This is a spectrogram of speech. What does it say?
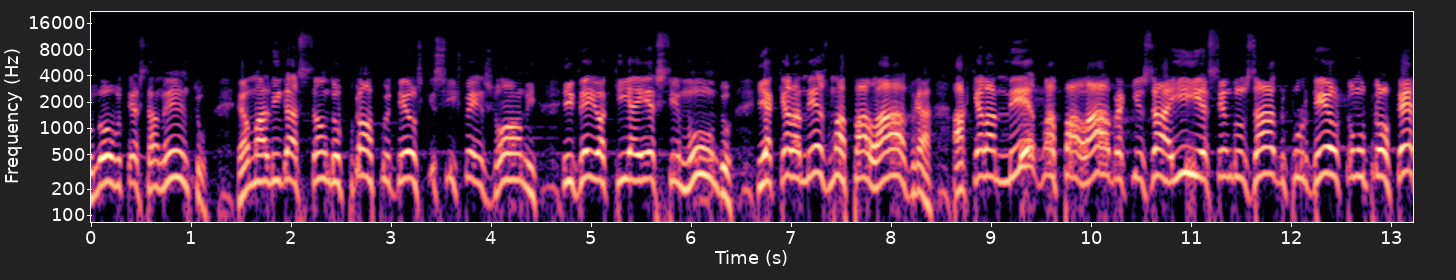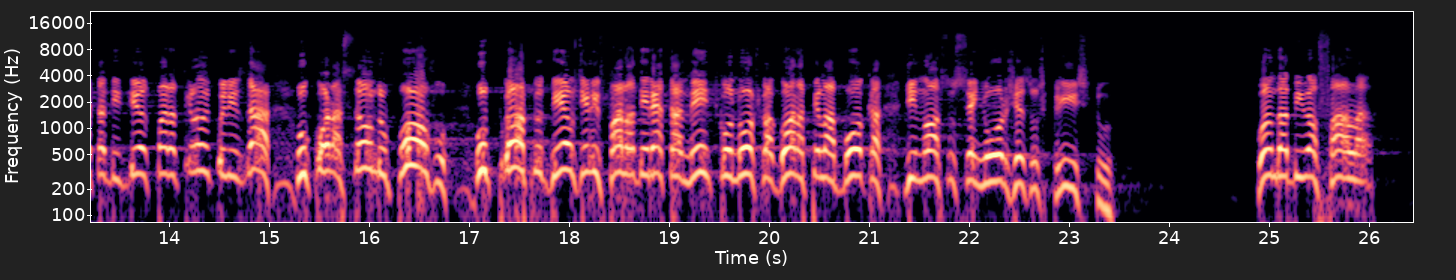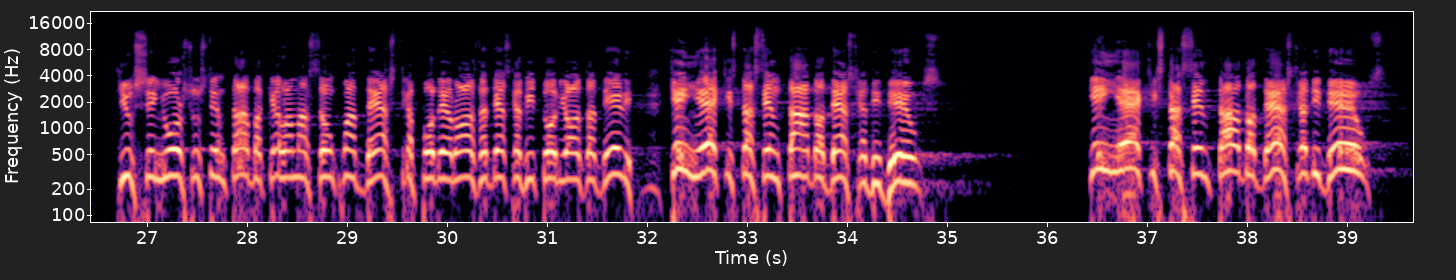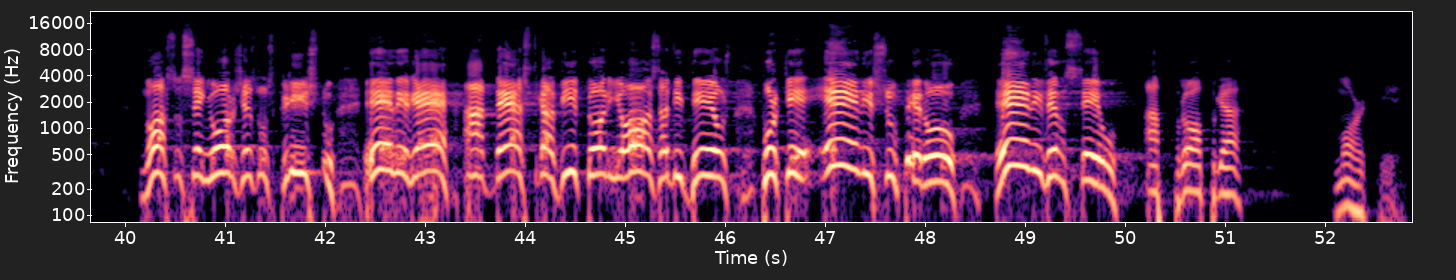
O Novo Testamento é uma ligação do próprio Deus que se fez homem e veio aqui a este mundo, e aquela mesma palavra, aquela mesma palavra que Isaías, sendo usado por Deus como profeta de Deus para tranquilizar o coração do povo, o próprio Deus, ele fala diretamente conosco agora pela boca de nosso Senhor Jesus Cristo. Quando a Bíblia fala que o Senhor sustentava aquela nação com a destra poderosa, a destra vitoriosa dele. Quem é que está sentado à destra de Deus? Quem é que está sentado à destra de Deus? Nosso Senhor Jesus Cristo, Ele é a destra vitoriosa de Deus, porque Ele superou, Ele venceu a própria morte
